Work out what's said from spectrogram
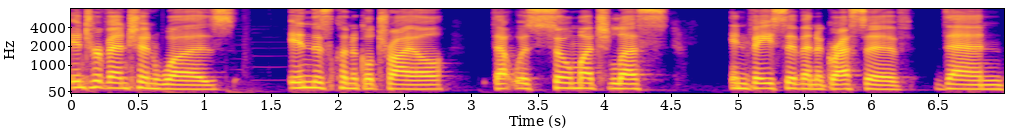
intervention was in this clinical trial that was so much less invasive and aggressive than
